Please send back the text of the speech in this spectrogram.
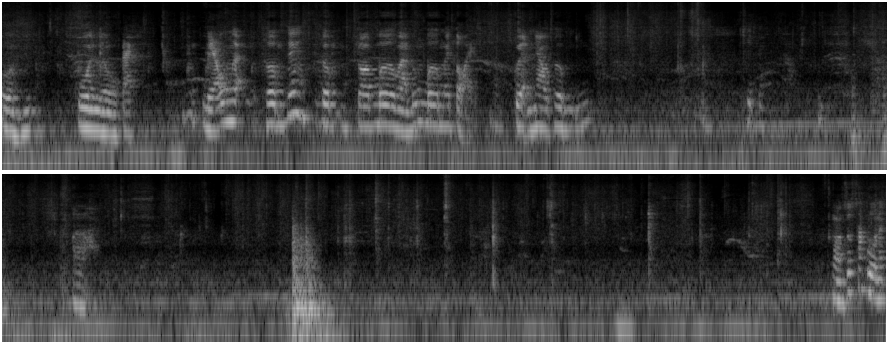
ôi cua nhiều cạch béo ngậy thơm thế thơm cho bơ và đúng bơ mới tỏi quyện nhau thơm. Thịt này. À. ngon xuất sắc luôn đấy.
